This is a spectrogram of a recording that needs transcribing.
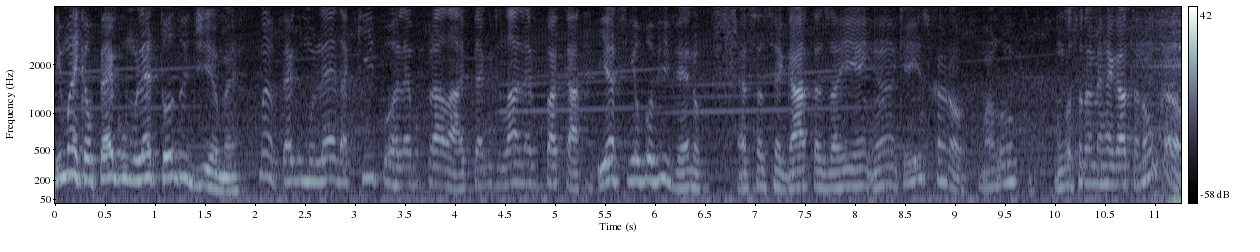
e, mãe, que eu pego mulher todo dia, mano. Mano, eu pego mulher daqui, porra, levo pra lá. E pego de lá, levo pra cá. E assim eu vou vivendo. Essas regatas aí, hein? Ah, que isso, Carol? Maluco? Não gostou da minha regata não, Carol?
